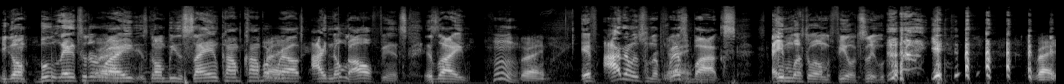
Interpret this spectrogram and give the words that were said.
You're going to bootleg to the right. right. It's going to be the same comp combo right. route. I know the offense. It's like, hmm. Right. If I know this from the press right. box, they must go on the field too. right.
